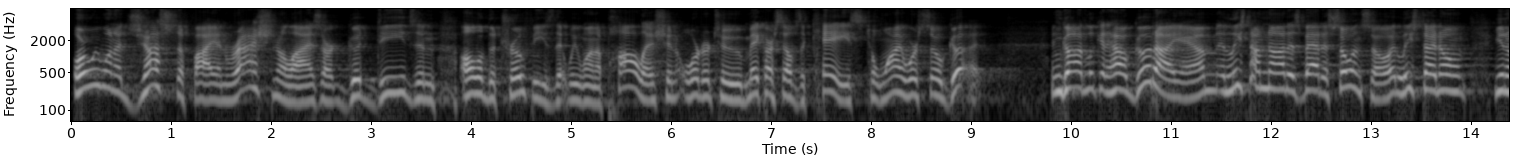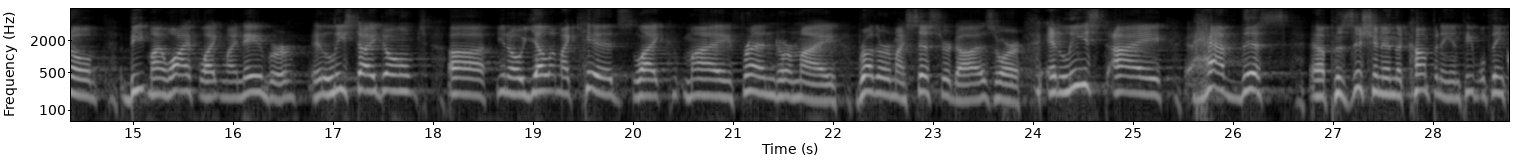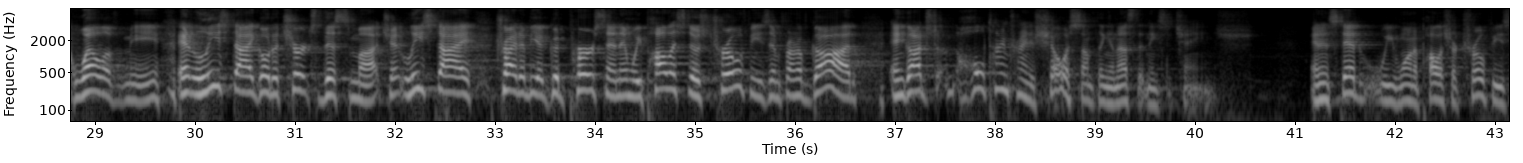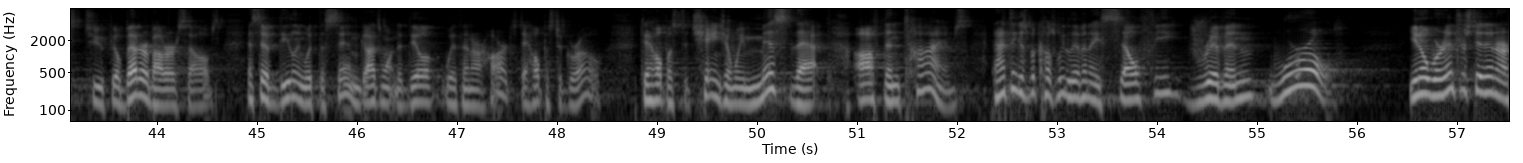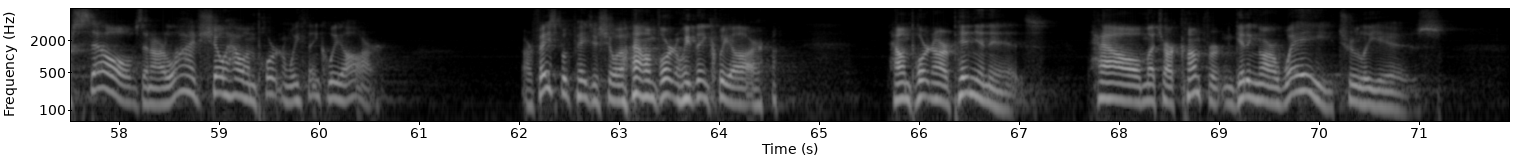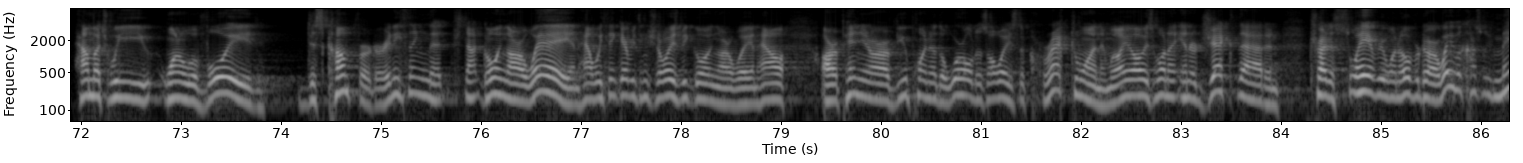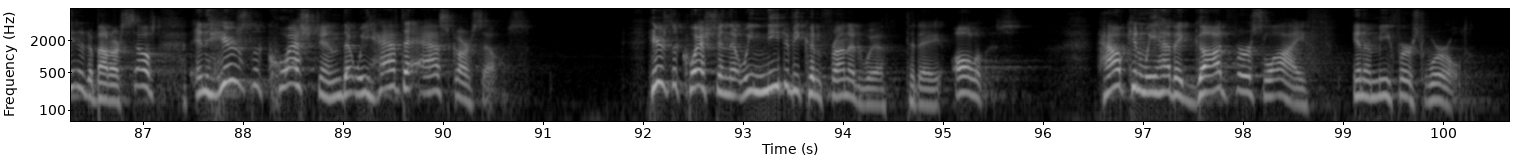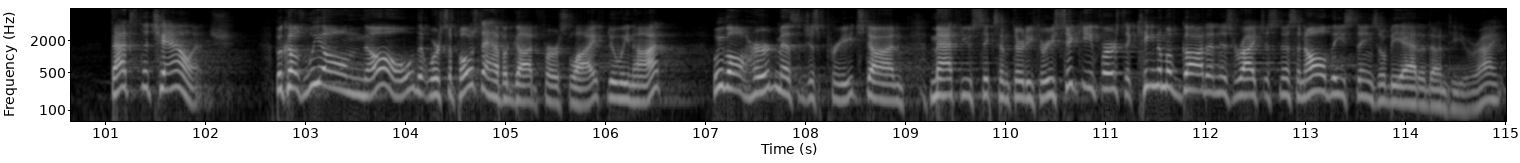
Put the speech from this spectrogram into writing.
Or we want to justify and rationalize our good deeds and all of the trophies that we want to polish in order to make ourselves a case to why we're so good. And God, look at how good I am. At least I'm not as bad as so and so. At least I don't, you know, beat my wife like my neighbor. At least I don't, uh, you know, yell at my kids like my friend or my brother or my sister does. Or at least I have this uh, position in the company and people think well of me. At least I go to church this much. At least I try to be a good person. And we polish those trophies in front of God. And God's the whole time trying to show us something in us that needs to change. And instead, we want to polish our trophies to feel better about ourselves. Instead of dealing with the sin, God's wanting to deal with in our hearts to help us to grow, to help us to change. And we miss that oftentimes. And I think it's because we live in a selfie driven world. You know, we're interested in ourselves and our lives show how important we think we are. Our Facebook pages show how important we think we are, how important our opinion is, how much our comfort and getting our way truly is, how much we want to avoid discomfort or anything that's not going our way, and how we think everything should always be going our way, and how our opinion or our viewpoint of the world is always the correct one, and we always want to interject that and try to sway everyone over to our way because we've made it about ourselves. And here's the question that we have to ask ourselves. Here's the question that we need to be confronted with today, all of us. How can we have a God first life in a me first world? That's the challenge. Because we all know that we're supposed to have a God first life, do we not? We've all heard messages preached on Matthew 6 and 33 Seek ye first the kingdom of God and his righteousness, and all these things will be added unto you, right?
